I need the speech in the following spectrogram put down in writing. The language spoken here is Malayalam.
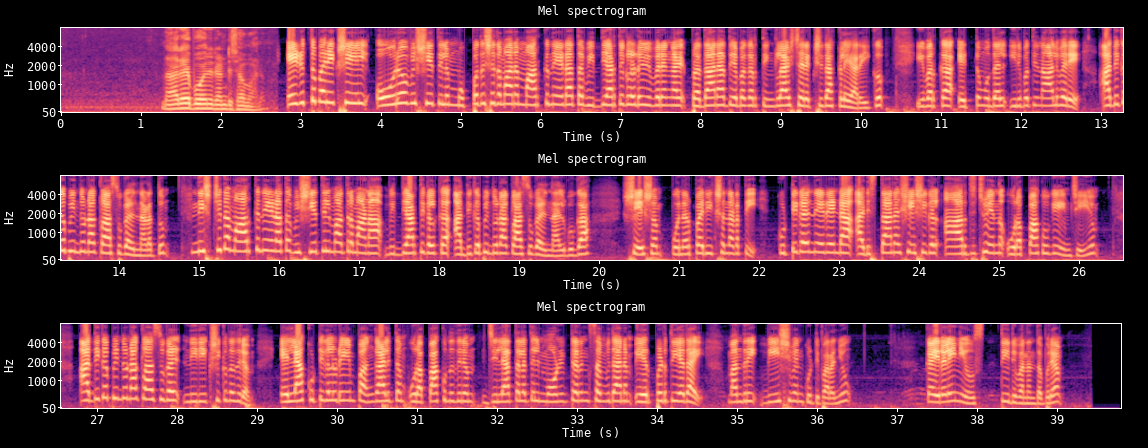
നാല് പോയിന്റ് രണ്ട് ശതമാനം. എഴുത്തു പരീക്ഷയിൽ ഓരോ വിഷയത്തിലും മുപ്പത് ശതമാനം മാർക്ക് നേടാത്ത വിദ്യാർത്ഥികളുടെ വിവരങ്ങൾ പ്രധാനാധ്യാപകർ തിങ്കളാഴ്ച രക്ഷിതാക്കളെ അറിയിക്കും. ഇവർക്ക് എട്ട് മുതൽ ഇരുപത്തിനാല് വരെ അധിക പിന്തുണ ക്ലാസുകൾ നടത്തും. നിശ്ചിത മാർക്ക് നേടാത്ത വിഷയത്തിൽ മാത്രമാണ് വിദ്യാർത്ഥികൾക്ക് അധിക പിന്തുണ ക്ലാസുകൾ നൽകുക. ശേഷം പുനർപരീക്ഷ നടത്തി കുട്ടികൾ നേടേണ്ട അടിസ്ഥാന ശേഷികൾ ആർജിച്ചു എന്ന് ഉറപ്പാക്കുകയും ചെയ്യും. അധിക പിന്തുണാ ക്ലാസുകൾ നിരീക്ഷിക്കുന്നതിനും എല്ലാ കുട്ടികളുടെയും പങ്കാളിത്തം ഉറപ്പാക്കുന്നതിനും ജില്ലാതലത്തിൽ മോണിറ്ററിംഗ് സംവിധാനം ഏർപ്പെടുത്തിയതായി മന്ത്രി വി ശിവൻകുട്ടി പറഞ്ഞു. കൈരളി ന്യൂസ് തിരുവനന്തപുരം.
